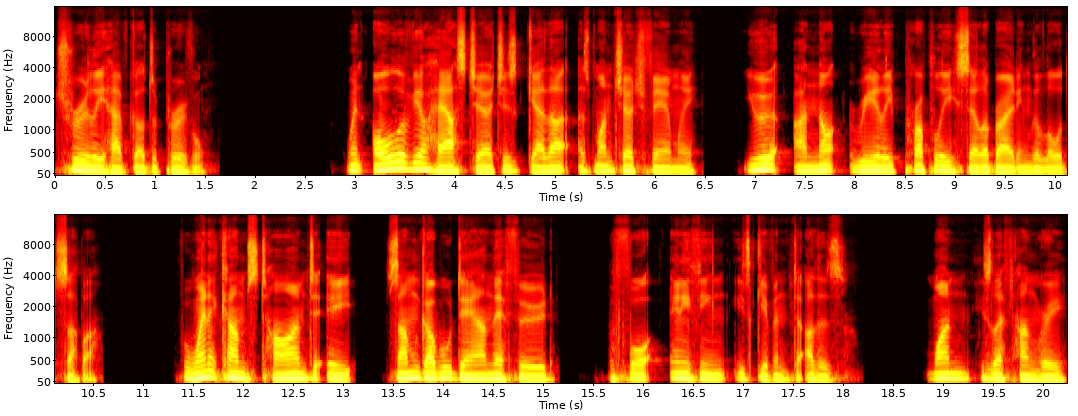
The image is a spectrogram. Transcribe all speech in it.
truly have God's approval. When all of your house churches gather as one church family, you are not really properly celebrating the Lord's Supper. For when it comes time to eat, some gobble down their food before anything is given to others. One is left hungry,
